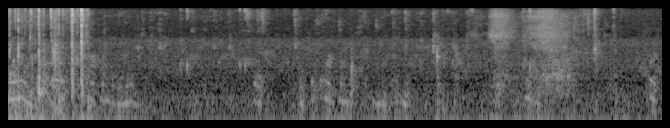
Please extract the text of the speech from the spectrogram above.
没有，因为我是靠风的能力。对，我不知道风的是什么。嗯，嗯嗯，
